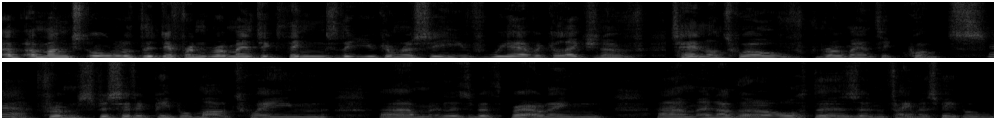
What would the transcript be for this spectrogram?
uh, amongst all of the different romantic things that you can receive, we have a collection of ten or twelve romantic quotes Oh. from specific people: Mark Twain, um, Elizabeth Browning, um, and other authors and famous people.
